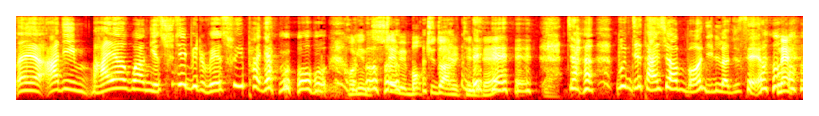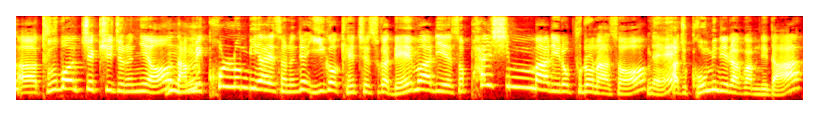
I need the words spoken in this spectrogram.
네, 아니 마야광에 수제비를 왜 수입하냐고. 거긴 수제비 먹지도 않을 텐데. 네. 자 문제 다시 한번 일러주세요. 네, 아, 두 번째 퀴즈는요. 남미 콜롬비아에서는요. 이거 개체수가 4 마리에서 80마리로 불어나서 네. 아주 고민이라고 합니다.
